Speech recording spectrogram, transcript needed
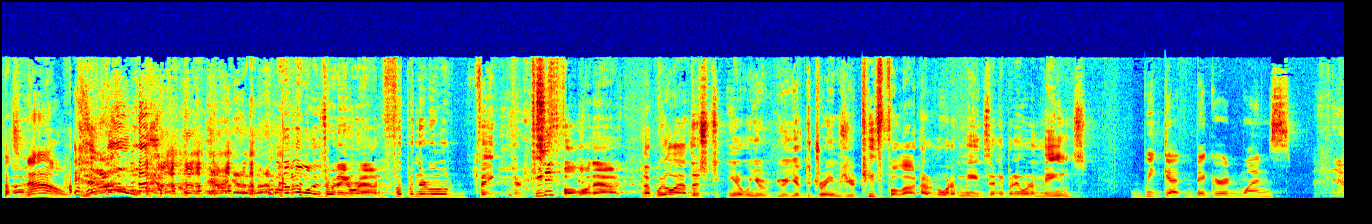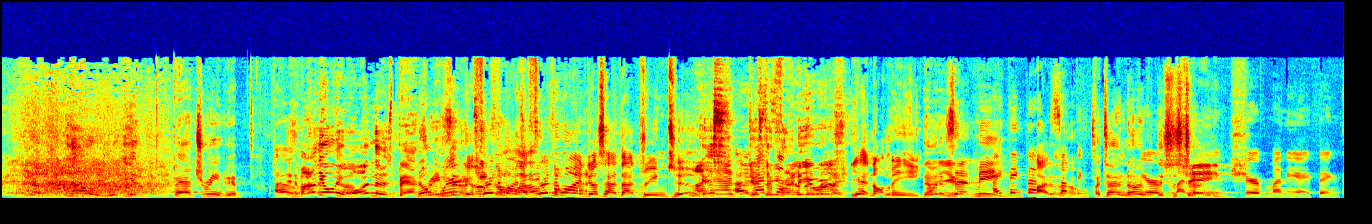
That's now. No! I got a lot of little ones running around, flipping their little fake, their teeth falling out. Look, we all have those, you know, when you're, you have the dreams, your teeth fall out. I don't know what it means. Anybody know what it means? We get bigger ones. No, you have bad dreams. You have, oh. Am I the only one that has bad No, dreams? weird. that A our friend teeth of mine, a friend of mine just had that dream too. Oh, Just a friend of yours? Yeah, not me. What does that mean? I think that's I don't know. something to I don't know, fear of this is money. strange. Fear of money, I think.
